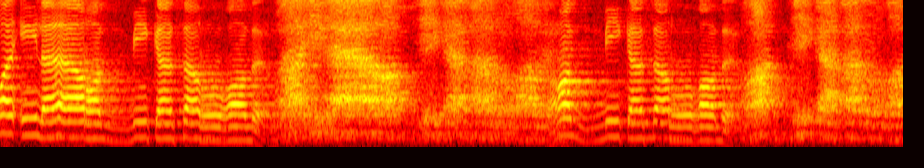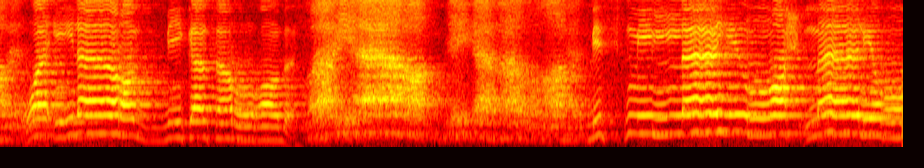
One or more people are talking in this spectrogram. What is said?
وإلى ربك فارغب. ربك فارغب. وإلى ربك فارغب. بسم الله الرحمن الرحيم.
